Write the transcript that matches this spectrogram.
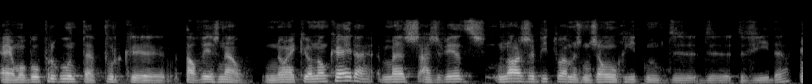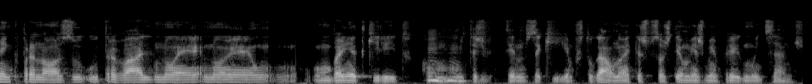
é uma boa pergunta, porque talvez não. Não é que eu não queira, mas às vezes nós habituamos-nos a um ritmo de, de, de, vida em que para nós o, o trabalho não é, não é um, um bem adquirido, como uhum. muitas vezes temos aqui em Portugal, não é que as pessoas têm o mesmo emprego muitos anos.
